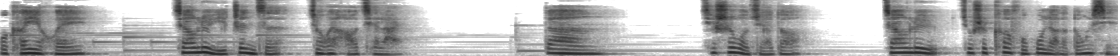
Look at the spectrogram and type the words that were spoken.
我可以回：“焦虑一阵子就会好起来。”但其实我觉得，焦虑就是克服不了的东西。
